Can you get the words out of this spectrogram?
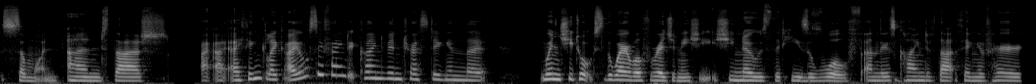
someone, and that I I think like I also found it kind of interesting in that when she talks to the werewolf originally, she she knows that he's a wolf, and there's kind of that thing of her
